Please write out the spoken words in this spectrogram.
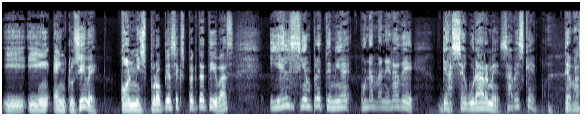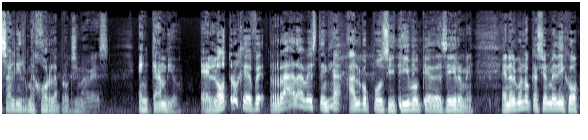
y, e inclusive con mis propias expectativas, y él siempre tenía una manera de de asegurarme, ¿sabes qué? Te va a salir mejor la próxima vez. En cambio, el otro jefe rara vez tenía algo positivo que decirme. En alguna ocasión me dijo,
